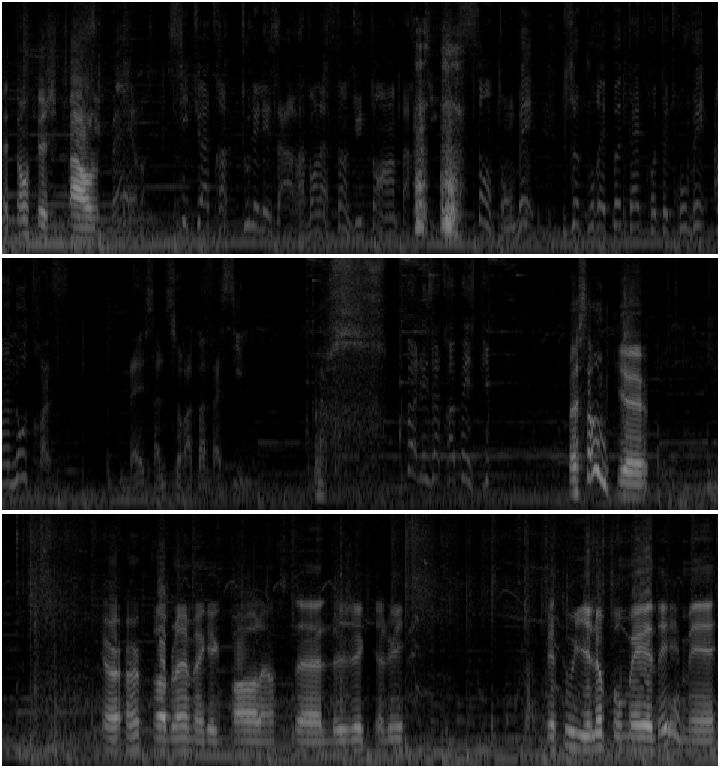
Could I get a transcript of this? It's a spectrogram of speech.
Mettons que j'y parle. Super Si tu attrapes tous les lézards avant la fin du temps imparti sans tomber, je pourrais peut-être te trouver un autre œuf. Mais ça ne sera pas facile. Va les attraper, espion me semble que il y a un, problème à quelque part dans cette euh, logique à lui. Après tout, il est là pour m'aider, mais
